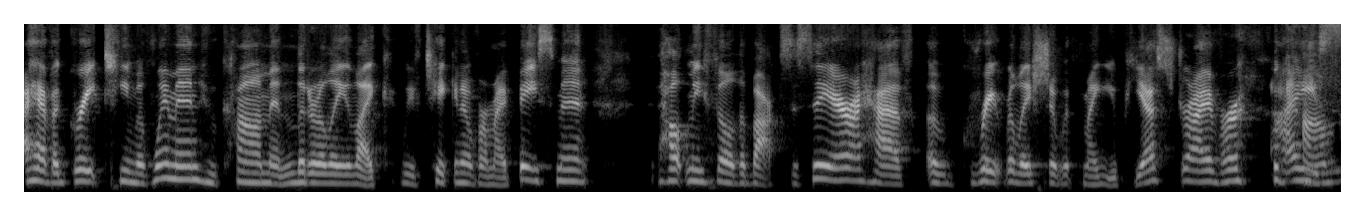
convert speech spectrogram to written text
I have a great team of women who come and literally like we've taken over my basement help me fill the boxes there i have a great relationship with my ups driver Nice. comes.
